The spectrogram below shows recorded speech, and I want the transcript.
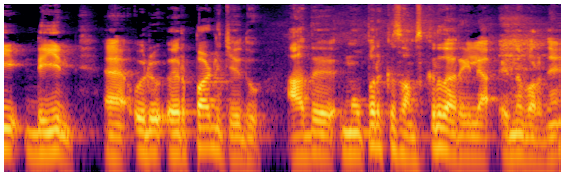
ഈ ഡീൻ ഒരു ഏർപ്പാട് ചെയ്തു. അത് മൂപ്പർക്ക് സംസ്കൃതം അറിയില്ല എന്ന് പറഞ്ഞ്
